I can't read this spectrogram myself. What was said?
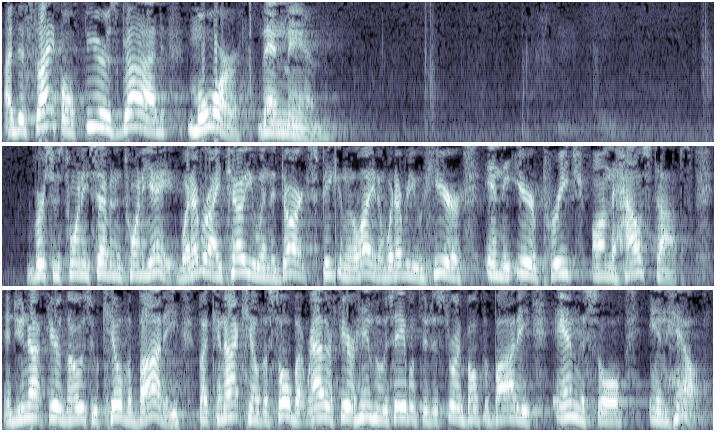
A disciple fears God more than man. Verses 27 and 28. Whatever I tell you in the dark, speak in the light, and whatever you hear in the ear, preach on the housetops. And do not fear those who kill the body, but cannot kill the soul, but rather fear him who is able to destroy both the body and the soul in hell.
